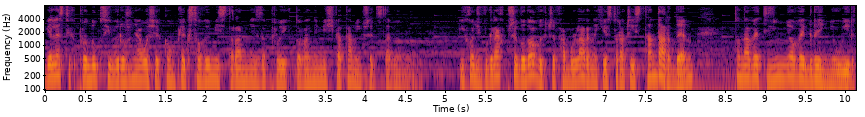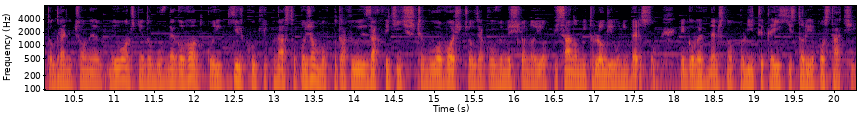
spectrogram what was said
Wiele z tych produkcji wyróżniało się kompleksowymi, starannie zaprojektowanymi światami przedstawionymi. I choć w grach przygodowych czy fabularnych jest to raczej standardem, to nawet liniowe gry New Weird ograniczone wyłącznie do głównego wątku i kilku, kilkunastu poziomów potrafiły zachwycić szczegółowością, z jaką wymyślono i opisano mitologię uniwersum, jego wewnętrzną politykę i historię postaci.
